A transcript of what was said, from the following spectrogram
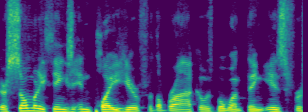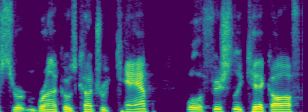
There's so many things in play here for the Broncos, but one thing is for certain Broncos country camp will officially kick off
